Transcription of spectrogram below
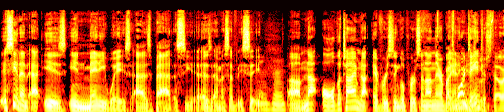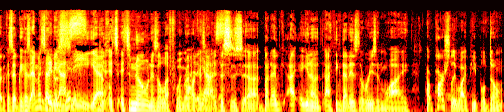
CNN is in many ways as bad as as MSNBC. Um, not all the time, not every single person on there. By It's any more dangerous though, because because MSNBC, yeah, it's it's known as a left wing Right, organization. Yes. This is, uh, but I, I, you know, I think that is the reason why, partially why people don't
